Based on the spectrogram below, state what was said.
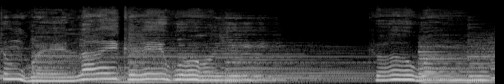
等未来给我一个吻。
